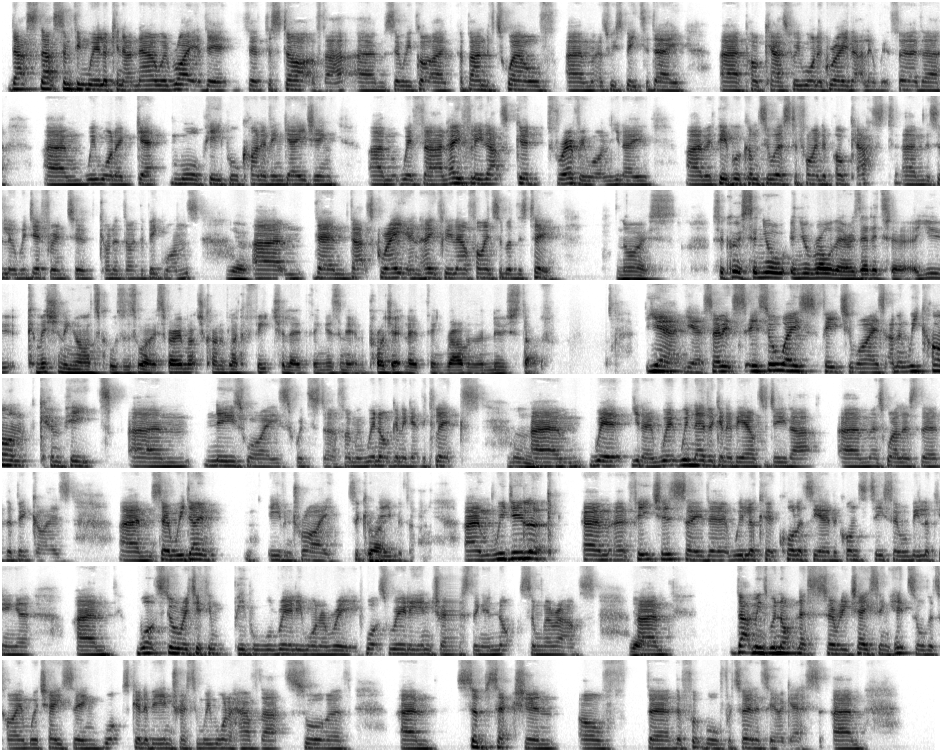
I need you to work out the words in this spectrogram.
that's that's something we're looking at now. We're right at the the, the start of that. Um, so we've got a, a band of twelve um, as we speak today. Uh, podcast. We want to grow that a little bit further. Um, we want to get more people kind of engaging um, with that, and hopefully that's good for everyone. You know, um, if people come to us to find a podcast um, that's a little bit different to kind of like the big ones, yeah. um, then that's great, and hopefully they'll find some others too. Nice. So, Chris, in your in your role there as editor, are you commissioning articles as well? It's very much kind of like a feature led thing, isn't it, and a project led thing rather than new stuff. Yeah, yeah. So it's it's always feature wise. I mean, we can't compete um, news wise with stuff. I mean, we're not going to get the clicks. Mm. Um, we're you know we're, we're never going to be able to do that um, as well as the the big guys. Um, so we don't even try to compete right. with that. Um, we do look um, at features, so that we look at quality over quantity. So we'll be looking at um, what stories do you think people will really want to read? What's really interesting and not somewhere else? Yeah. Um, that means we're not necessarily chasing hits all the time. We're chasing what's going to be interesting. We want to have that sort of um, subsection of the the football fraternity, I guess. Um,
